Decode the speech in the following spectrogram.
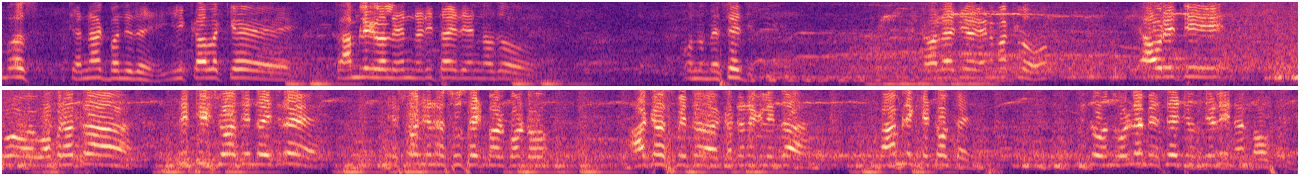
ತುಂಬ ಚೆನ್ನಾಗಿ ಬಂದಿದೆ. ಈ ಕಾಲಕ್ಕೆ ಫ್ಯಾಮ್ಲಿಗಳಲ್ಲಿ ಏನು ನಡೀತಾ ಇದೆ ಅನ್ನೋದು ಒಂದು ಮೆಸೇಜ್. ಕಾಲೇಜ್ ಹೆಣ್ಮಕ್ಳು ಯಾವ ರೀತಿ ಒಬ್ಬರ ಹತ್ರ ಪ್ರೀತಿ ವಿಶ್ವಾಸದಿಂದ ಇದ್ದರೆ ಎಷ್ಟೋ ಜನ ಸೂಸೈಡ್ ಮಾಡಿಕೊಂಡು ಆಕಸ್ಮಿತ ಘಟನೆಗಳಿಂದ ಫ್ಯಾಮ್ಲಿ ಕೆಟ್ಟೋಗ್ತಾ ಇದೆ. ಇದು ಒಂದು ಒಳ್ಳೆ ಮೆಸೇಜ್ ಅಂತೇಳಿ ನಾನು ಭಾವಿಸ್ತೀನಿ.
